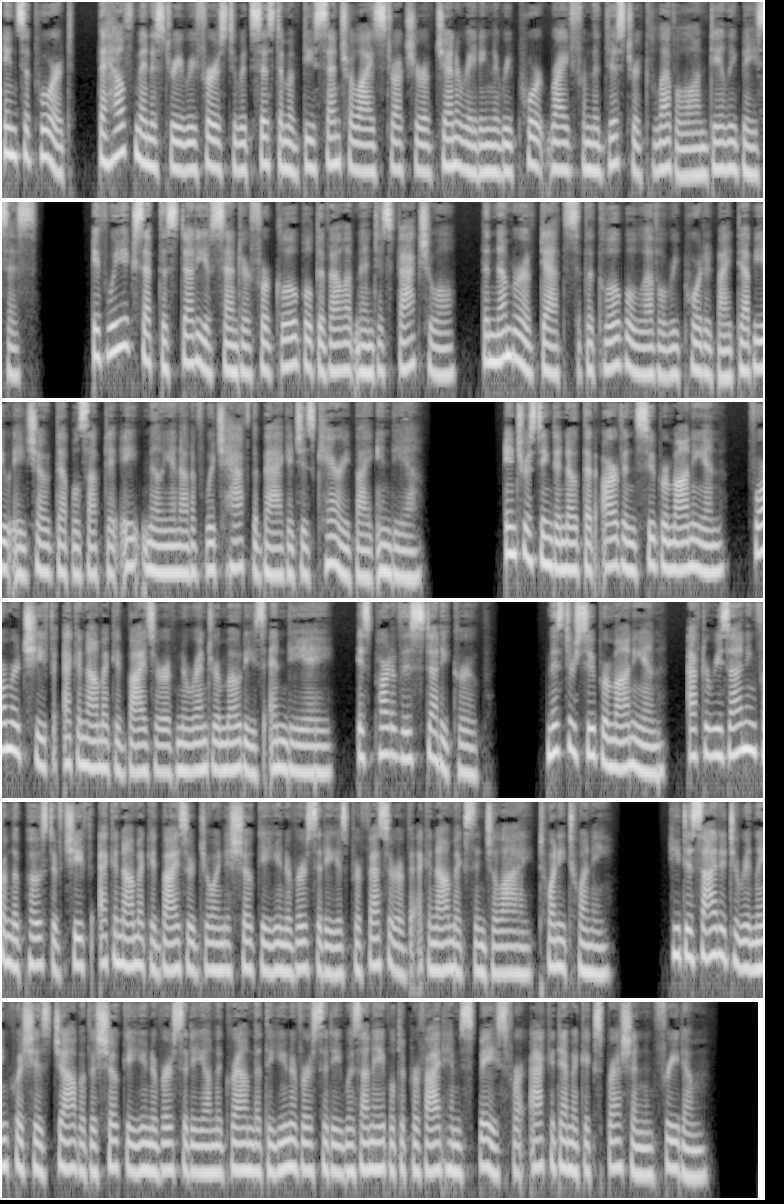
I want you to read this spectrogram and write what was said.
In support, the Health Ministry refers to its system of decentralized structure of generating the report right from the district level on daily basis. If we accept the study of Center for Global Development as factual, the number of deaths at the global level reported by WHO doubles up to 8 million, out of which half the baggage is carried by India. Interesting to note that Arvind Subramanian, former chief economic advisor of Narendra Modi's NDA, is part of this study group. Mr. Subramanian, after resigning from the post of chief economic advisor, joined Ashoka University as professor of economics in July 2020. He decided to relinquish his job of Ashoka University on the ground that the university was unable to provide him space for academic expression and freedom.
